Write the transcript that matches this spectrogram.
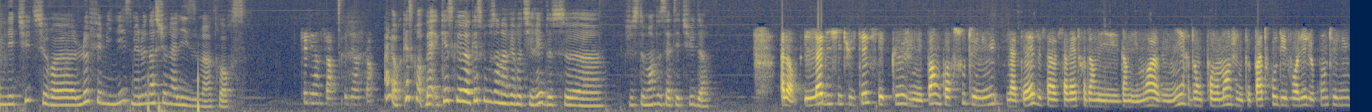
une étude sur euh, le féminisme et le nationalisme à Corse. C'est bien ça, c'est bien ça. Alors, qu'est-ce, qu'on- ben, qu'est-ce, que, qu'est-ce que vous en avez retiré de ce, justement, de cette étude? Alors, la difficulté, c'est que je n'ai pas encore soutenu la thèse. Ça, ça va être dans les, dans les mois à venir. Donc, pour le moment, je ne peux pas trop dévoiler le contenu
